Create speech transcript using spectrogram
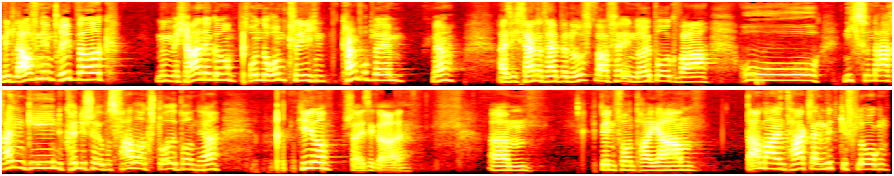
mit laufendem Triebwerk, mit dem Mechaniker drunter rumkriechen, kein Problem. Ja. Als ich seinerzeit bei der Luftwaffe in Neuburg war, oh, nicht so nah rangehen, du könntest schon übers Fahrwerk stolpern. Ja. Hier, scheißegal. Ähm, ich bin vor ein paar Jahren da mal einen Tag lang mitgeflogen.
